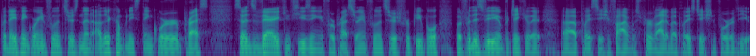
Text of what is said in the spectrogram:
But they think we're influencers, and then other companies think we're press. So it's very confusing if we're press or influencers for people. But for this video in particular, uh, PlayStation 5 was provided by PlayStation for review.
